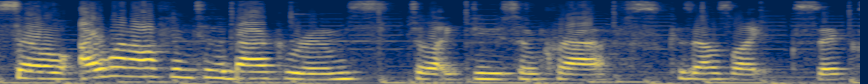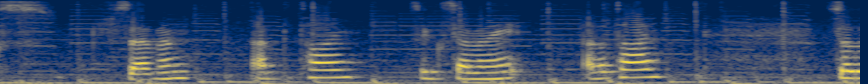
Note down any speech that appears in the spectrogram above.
So I went off into the back rooms to like do some crafts, cause I was like six, seven at the time, six, seven, eight at the time. So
